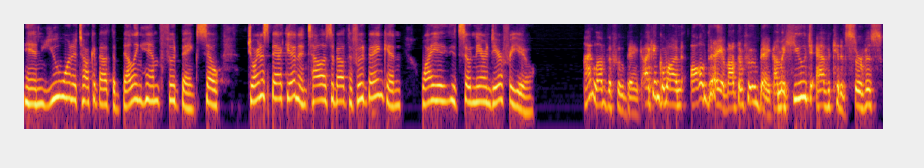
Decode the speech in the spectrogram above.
And you want to talk about the Bellingham Food Bank. So join us back in and tell us about the food bank and why it's so near and dear for you. I love the food bank. I can go on all day about the food bank. I'm a huge advocate of service,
